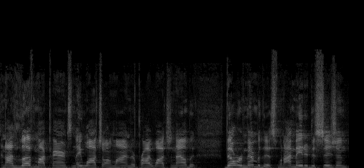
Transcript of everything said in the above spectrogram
And I love my parents, and they watch online. They're probably watching now, but they'll remember this. When I made a decision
